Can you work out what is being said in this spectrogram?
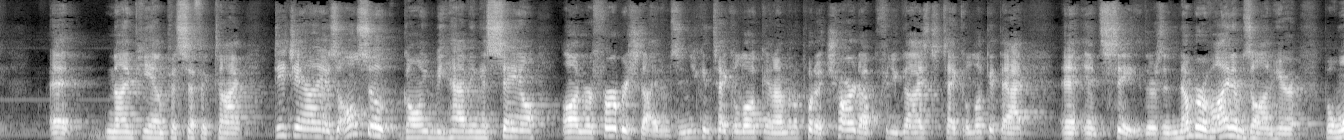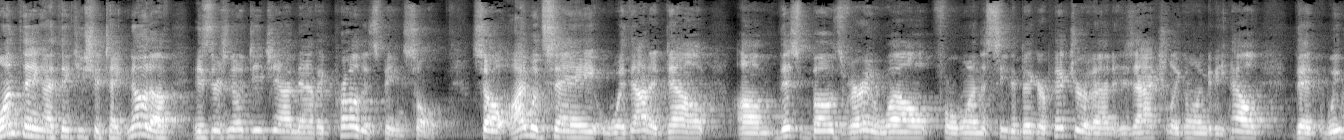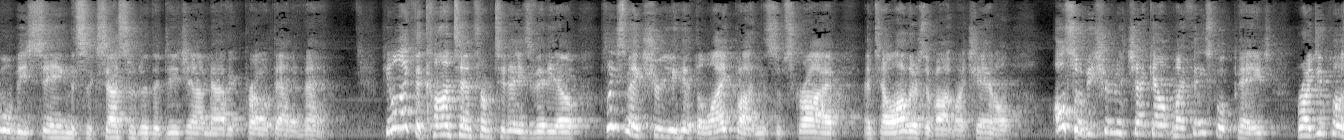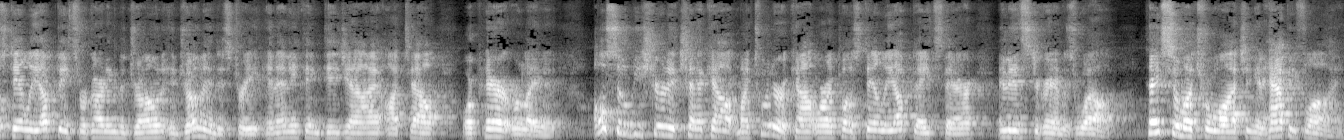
at 9 p.m. Pacific time, DJI is also going to be having a sale on refurbished items. And you can take a look, and I'm going to put a chart up for you guys to take a look at that and, and, see. There's a number of items on here, but one thing I think you should take note of is there's no DJI Mavic Pro that's being sold. So I would say, without a doubt, um, this bodes very well for when the See the Bigger Picture event is actually going to be held, that we will be seeing the successor to the DJI Mavic Pro at that event. If you like the content from today's video, please make sure you hit the like button, subscribe, and tell others about my channel. Also, be sure to check out my Facebook page where I do post daily updates regarding the drone and drone industry and anything DJI, Autel, or Parrot related. Also, be sure to check out my Twitter account where I post daily updates there and Instagram as well. Thanks so much for watching and happy flying.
